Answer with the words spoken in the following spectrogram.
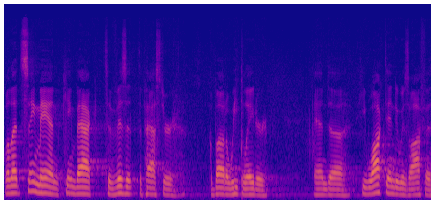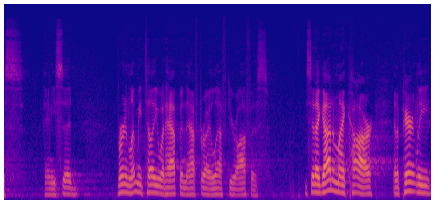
Well, that same man came back to visit the pastor about a week later, and uh, he walked into his office and he said, Vernon, let me tell you what happened after I left your office. He said, I got in my car, and apparently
